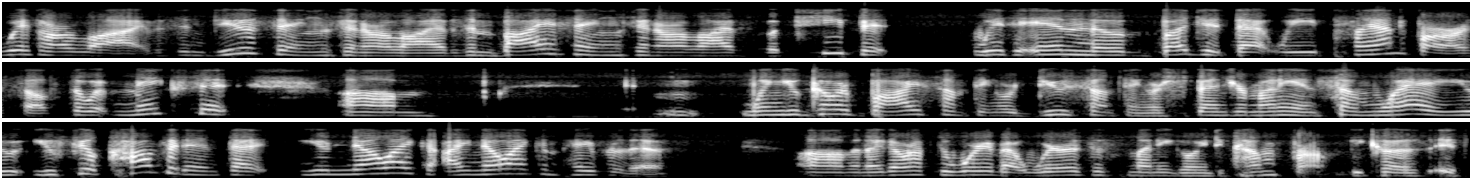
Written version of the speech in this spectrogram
with our lives and do things in our lives and buy things in our lives, but keep it within the budget that we planned for ourselves. So it makes it um, when you go to buy something or do something or spend your money in some way, you, you feel confident that you know I, I know I can pay for this. Um, and I don't have to worry about where is this money going to come from because it's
